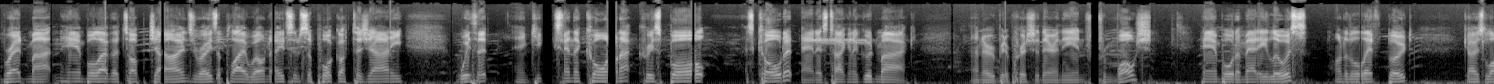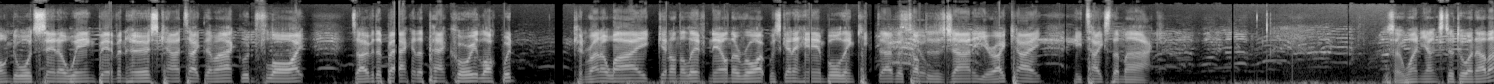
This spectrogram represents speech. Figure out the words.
Brad Martin. Handball over the top. Jones reads the play well, needs some support. Got Tajani with it and kicks in the corner. Chris Ball has called it and has taken a good mark. Under a bit of pressure there in the end from Walsh. Handball to Matty Lewis onto the left boot. Goes long towards centre wing. Bevan Hurst can't take the mark. Good fly. It's over the back of the pack. Corey Lockwood can run away. Get on the left now on the right. Was going to handball, then kicked over the top to Dejani. You're okay. He takes the mark. So one youngster to another.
